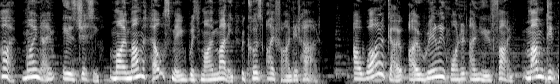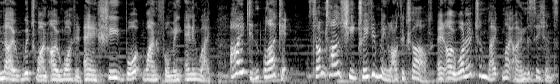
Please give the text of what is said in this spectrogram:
Hi, my name is Jessie. My mum helps me with my money because I find it hard. A while ago, I really wanted a new phone. Mum didn't know which one I wanted and she bought one for me anyway. I didn't like it. Sometimes she treated me like a child and I wanted to make my own decisions.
